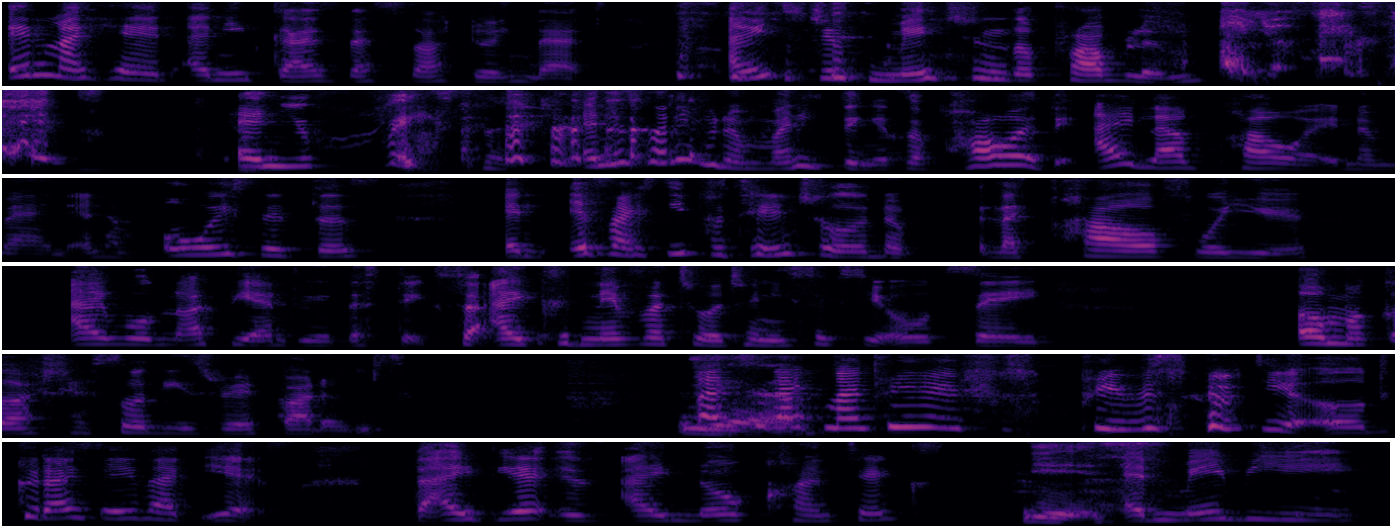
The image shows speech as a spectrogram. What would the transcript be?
In my head, I need guys that start doing that. I need to just mention the problem And you fix it. and you fix it. And it's not even a money thing; it's a power thing. I love power in a man, and I've always said this. And if I see potential in a like power for you, I will not be unrealistic. So I could never to a 26 year old say, "Oh my gosh, I saw these red bottoms." But to Yeah. like my previous previous 50 year old, could I say that? Yes. The idea is I know context, yes. and maybe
